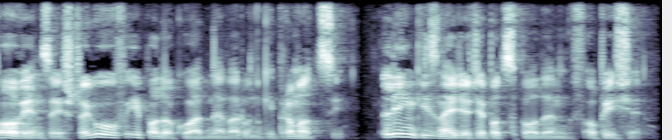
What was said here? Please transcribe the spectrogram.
po więcej szczegółów i po dokładne warunki promocji. Linki znajdziecie pod spodem w opisie.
